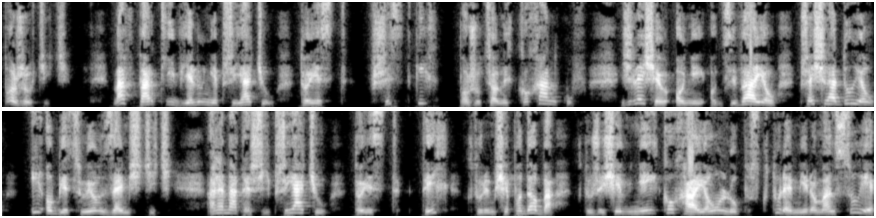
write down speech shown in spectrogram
porzucić. Ma w partii wielu nieprzyjaciół, to jest wszystkich porzuconych kochanków. Źle się o niej odzywają, prześladują i obiecują zemścić. Ale ma też i przyjaciół, to jest tych, którym się podoba, którzy się w niej kochają lub z którymi romansuje,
